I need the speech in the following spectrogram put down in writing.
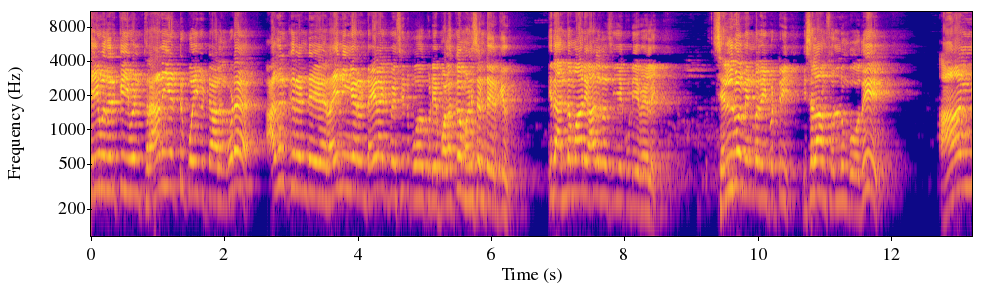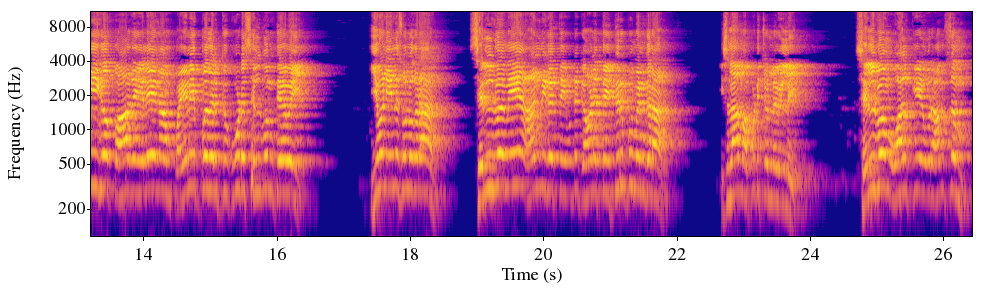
செய்வதற்கு இவன் திராணியற்று போய்விட்டாலும் கூட அதற்கு ரெண்டு ரைமிங்க ரெண்டு டைலாக் பேசிட்டு போகக்கூடிய பழக்கம் மனுஷன்ட்டு இருக்குது. இது அந்த மாதிரி ஆளுகள் செய்யக்கூடிய வேலை. செல்வம் என்பதை பற்றி இஸ்லாம் சொல்லும் போது ஆன்மீக பாதையிலே நாம் பயணிப்பதற்கு கூட செல்வம் தேவை. இவன் என்ன சொல்லுகிறான்? செல்வமே ஆன்மீகத்தை விட்டு கவனத்தை திருப்பும் என்கிறான். இஸ்லாம் அப்படி சொல்லவில்லை. செல்வம் வாழ்க்கையின் ஒரு அம்சம்.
